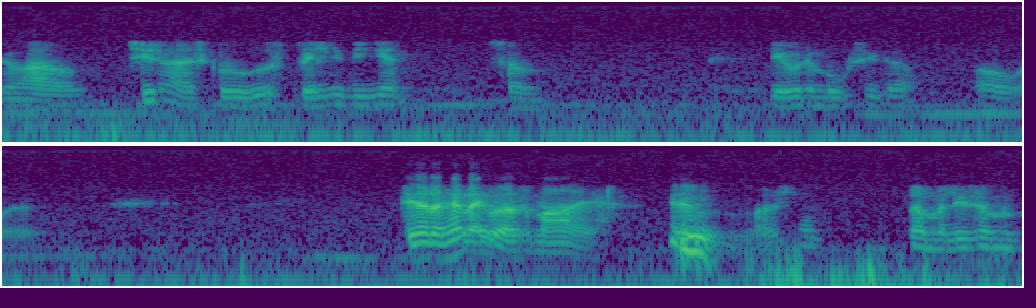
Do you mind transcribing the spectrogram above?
nu har jeg jo tit har jeg skulle ud og spille i weekend som levende musiker, og øh, det har der heller ikke været så meget af. Mm. Mm. Og så, når man ligesom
